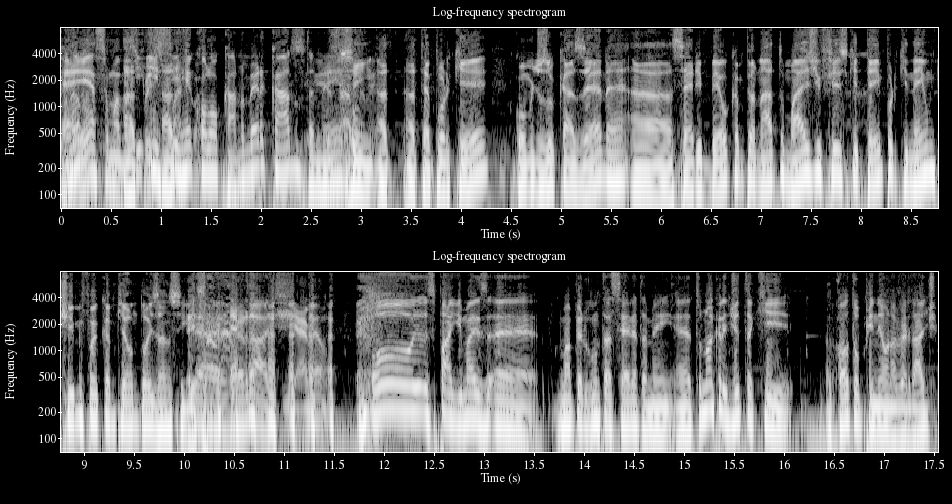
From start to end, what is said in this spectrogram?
É Não, essa uma das e, e se recolocar no mercado Sim, também. Sim, a, até porque, como diz o Casé, né, a Série B é o campeonato mais difícil que tem porque nenhum time foi campeão dois anos seguidos. É, é verdade. é mesmo. Ô, Spag, mas é, uma pergunta séria também. É, tu não acredita que qual a tua opinião, na verdade?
